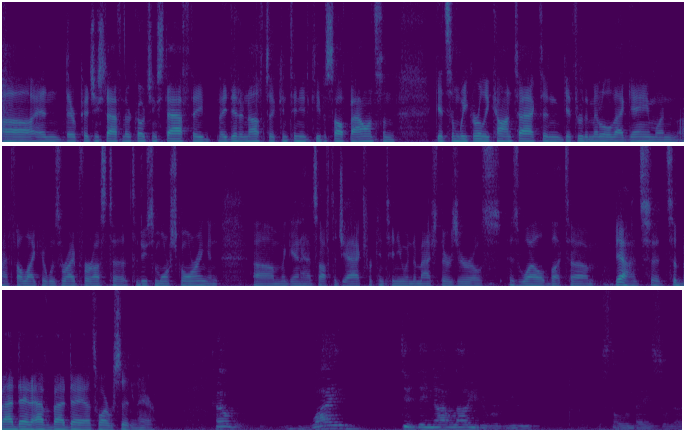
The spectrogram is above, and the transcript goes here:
uh, and their pitching staff and their coaching staff. They they did enough to continue to keep us off balance and get some weak early contact and get through the middle of that game when I felt like it was ripe for us to to do some more scoring. And um, again, hats off to Jack for continuing to match their zeros as well. But um, yeah, it's it's a bad day to have a bad day. That's why we're sitting here. Kyle, why did they not allow you to review the stolen base or the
